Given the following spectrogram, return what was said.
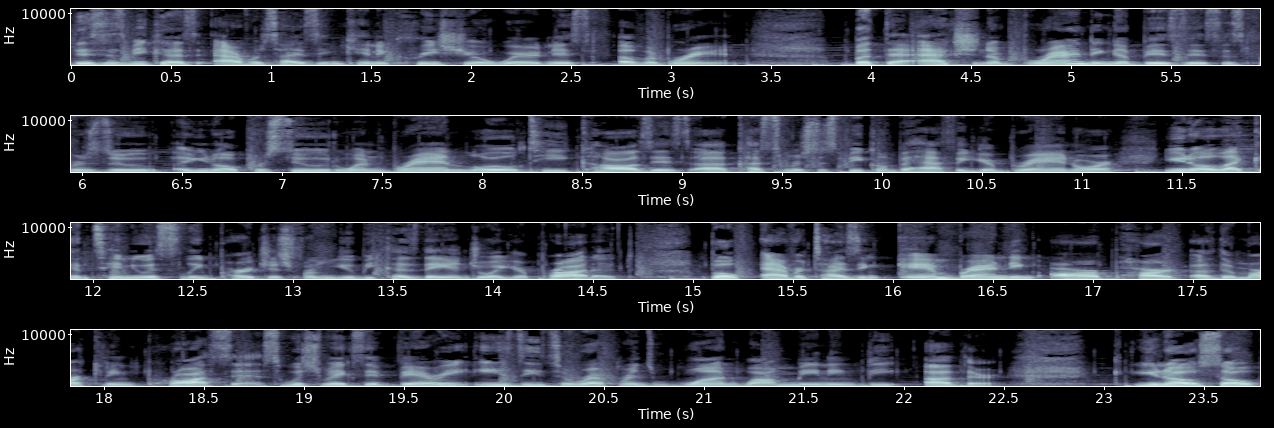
This is because advertising can increase your awareness of a brand, but the action of branding a business is pursued, you know, pursued when brand loyalty causes uh, customers to speak on behalf of your brand, or you know, like continuously purchase from you because they enjoy your product. Both advertising and branding are part of the marketing process, which makes it very easy to reference one while meaning the other. You know so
